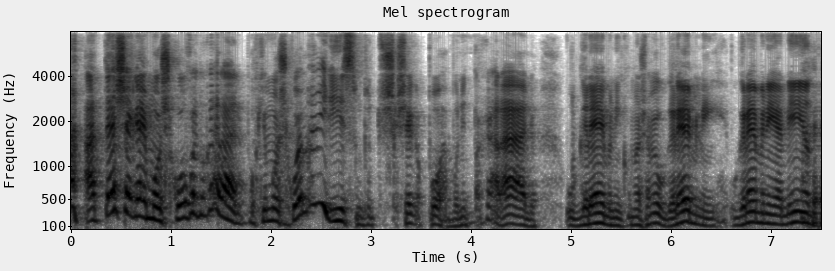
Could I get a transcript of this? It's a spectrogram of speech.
Até chegar em Moscou foi do caralho, porque Moscou é maneiríssimo. Tu chega, porra, bonito pra caralho. O Gremlin, como eu chamei o Gremlin, o Gremlin é lindo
